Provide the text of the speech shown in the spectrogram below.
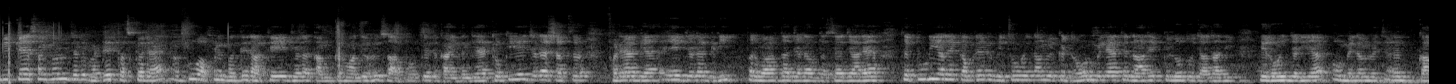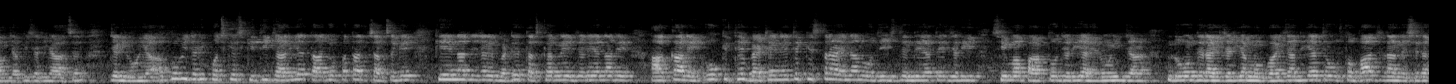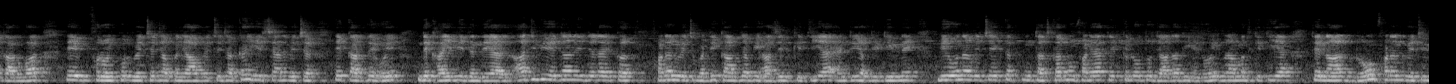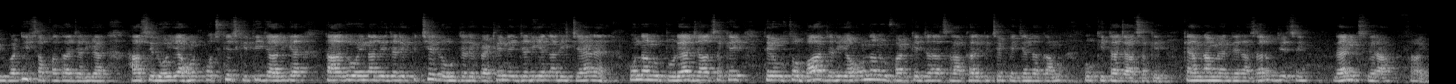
ਵੀ ਕਹਿ ਸਕਦਾ ਵੀ ਜਿਹੜੇ ਵੱਡੇ ਤਸਕਰ ਹੈ, ਅੱਗੋਂ ਆਪਣੇ ਬੰਦੇ ਰੱਖ ਕੇ ਜਿਹੜਾ ਕੰਮ ਕਰਵਾਉਂਦੇ ਹੋਏ ਸਾਫ਼ ਤੌਰ ਤੇ ਦਿਖਾਈ ਦਿੰਦੇ ਆ, ਕਿਉਂਕਿ ਇਹ ਜਿਹੜਾ ਸ਼ਖਸ ਫੜਿਆ ਗਿਆ, ਇਹ ਜਿਹੜਾ ਗਰੀਬ ਪਰਿਵਾਰ ਦਾ ਜਿਹੜਾ ਉਹ ਦੱਸਿਆ ਜਾ ਰਿਹਾ ਤੇ ਤੂੜੀ ਵਾਲੇ ਕਮਰੇ ਦੇ ਵਿੱਚੋਂ ਇਹਨਾਂ ਨੂੰ ਇੱਕ ਡਰੋਨ ਮਿਲਿਆ ਤੇ ਨਾਲ 1 ਕਿਲੋ ਤੋਂ ਜ਼ਿਆਦਾ ਦੀ ਹੀਰੋਇਨ ਜਿਹੜੀ ਆ, ਉਹ ਮਿਲਣ ਵਿੱਚ ਕਾਮਯਾਬੀ ਜਿਹੜੀ ਹਾਸਲ ਜਿਹੜੀ ਹੋਈ ਆ। ਅੱਗੋਂ ਵੀ ਜਿਹੜੀ ਪੁੱਛਗਿੱਛ ਕੀਤੀ ਜਾ ਰਹੀ ਹੈ ਤਾਂ ਜੋ ਪਤਾ ਚੱਲ ਸਕੇ ਕਿ ਇਹਨਾਂ ਦੇ ਜਿਹੜੇ ਵੱਡੇ ਤਸਕਰ ਨੇ, ਜਿਹੜੇ ਇਹਨਾਂ ਦੇ ਆਕਾ ਨੇ, ਉਹ ਕਿੱਥੇ ਬੈਠੇ ਨੇ ਤੇ ਕਿਸ ਤਰ੍ਹਾਂ ਇਹਨਾਂ ਨੂੰ ਆਦੇਸ਼ ਦਿੰਦੇ ਆ ਤੇ ਜਿਹੜੀ ਸੀਮਾ ਪਾਰ ਤੋਂ ਜਿਹੜੀ ਆ ਹੀਰੋਇਨ ਜਾਂ ਡਰੋਨ ਦੇ ਰਾਹੀਂ ਜਿਹੜੀ ਆ ਮੰਗਵਾਈ ਜਾਂਦੀ ਆ ਤੇ ਉਸ ਤੋਂ ਬਾਅਦ ਜਿਹੜਾ ਨਸ਼ੇ ਦਾ ਕਾਰੋਬਾਰ ਇਹ ਫਿਰੋਜ਼ਪੁਰ ਵਿੱਚ ਜਾਂ ਪੰਜਾਬ ਵਿੱਚ ਜਾਂ ਕਈ ਹਿੱਸਿਆਂ ਦੇ ਵਿੱਚ ਇਹ ਕਰਦੇ ਹੋਏ ਦਿਖਾਈ ਵੀ ਦਿੰਦੇ ਆ। ਅੱਜ ਵੀ ਇਹਨਾਂ ਨੇ ਜਿਹੜਾ ਇੱਕ ਫੜਨ ਵਿੱਚ ਵੱਡੀ ਕਾਮਯਾਬੀ ਹਾਸਿਲ ਕੀਤੀ ਹੈ ਐਨਟੀਐਫ ਦੀ ਟੀਮ ਨੇ ਵੀ ਉਹਨਾਂ ਵਿੱਚ ਇੱਕ ਤਸਕਰ ਨੂੰ ਫੜਿਆ ਤੇ 1 ਕਿਲੋ ਤੋਂ ਜ਼ਿਆਦਾ ਦੀ ਹੀਰੋਇਨ ਬਰਾਮਦ ਕੀਤੀ ਹੈ ਤੇ ਨਾਲ ਡਰੋਨ ਫੜਨ ਵਿੱਚ ਵੀ ਵੱਡੀ ਸਫਲਤਾ ਜਿਹੜੀ ਆ ਹਾਸਿਲ ਹੋਈ ਆ। ਹੁਣ ਪੁੱਛਗਿੱਛ ਕੀਤੀ ਜਾ ਰਹੀ ਹੈ ਤਾਂ ਜੋ ਇਹਨਾਂ ਦੇ ਜਿਹੜੇ ਪਿੱਛੇ ਲੋਕ ਜਿਹੜੇ ਬੈਠੇ ਨੇ, ਜਿਹੜੀ ਇਹਨਾਂ ਦੀ ਚੈਨ ਹੈ, ਉਹਨਾਂ ਨੂੰ ਤੋੜਿਆ ਜਾ ਸਕੇ ਤੇ ਉਸ ਤੋਂ ਬਾਅਦ ਜਿਹੜੀ ਆ ਉਹਨਾਂ ਨੂੰ ਫੜ ਕੇ ਜਿਹੜਾ ਸਲਾਖਾ ਦੇ ਪਿੱਛੇ ਭੇਜਣ ਦਾ ਕੰਮ ਉਹ ਕੀਤਾ ਜਾ ਸਕੇ। ਕੈਮਰਾਮੈਨ ਦੇ ਨਾਲ ਸਰਬਜੀਤ ਸਿੰਘ, ਦੈਨਿਕ ਸਵੇਰਾ ਫਰਾਈ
